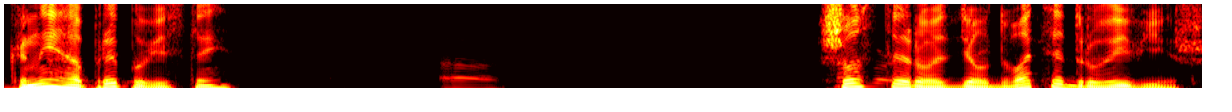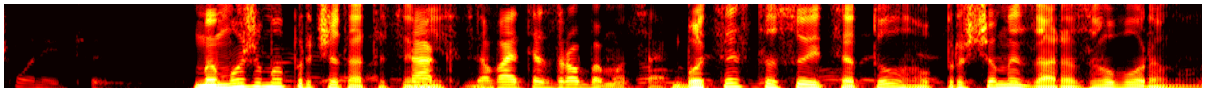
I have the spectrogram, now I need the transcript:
книга приповістей, шостий розділ, 22 вірш. Ми можемо прочитати це Так, місце, давайте зробимо це. бо це стосується того, про що ми зараз говоримо.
